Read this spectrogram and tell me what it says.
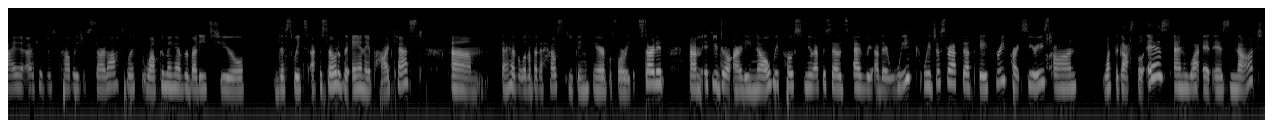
I, I could just probably just start off with welcoming everybody to this week's episode of the A&A podcast. Um, I have a little bit of housekeeping here before we get started. Um, if you don't already know, we post new episodes every other week. We just wrapped up a three part series on what the gospel is and what it is not,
